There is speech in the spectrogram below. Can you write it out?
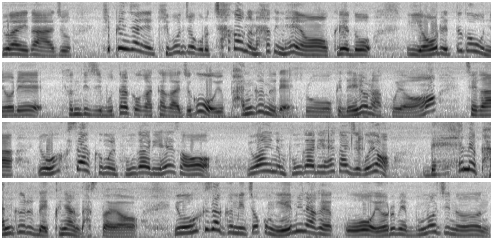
이 아이가 아주 키핀장에 기본적으로 차강은 하긴 해요. 그래도 이 열에 뜨거운 열에 견디지 못할 것 같아 가지고 이 반그늘에 이렇게 내려놨고요. 제가 이 흑사금을 분갈이 해서 이 아이는 분갈이 해가지고요. 내내 반그릇에 그냥 놨어요. 요 흑사금이 조금 예민하갖고 여름에 무너지는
